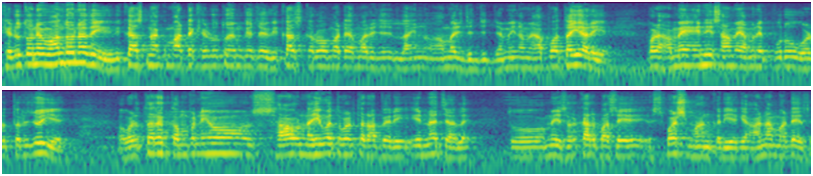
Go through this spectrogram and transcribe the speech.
ખેડૂતોને વાંધો નથી, વિકાસના માટે ખેડૂતો એમ કે છે, વિકાસ કરવા માટે અમારી જે લાઈન, અમારી જમીન અમે આપવા તૈયાર છીએ. પણ અમે એની સામે અમને પૂરું વળતર જોઈએ. વળતર કંપનીઓ સાવ નહિવત વળતર આપે રહી, એ ન ચાલે. તો અમે સરકાર પાસે સ્પષ્ટ માંગ કરીએ કે આના માટે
